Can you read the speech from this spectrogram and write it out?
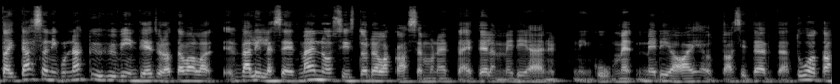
tai tässä niin kuin näkyy hyvin tietyllä tavalla välillä se, että mä en ole siis todellakaan semmoinen, että etelän media ja nyt niin kuin media aiheuttaa sitä ja tuota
